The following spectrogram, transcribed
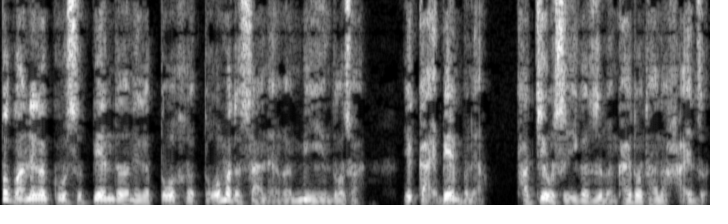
不管那个故事编的那个多鹤多么的善良和命运多舛。也改变不了，他就是一个日本开拓团的孩子，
